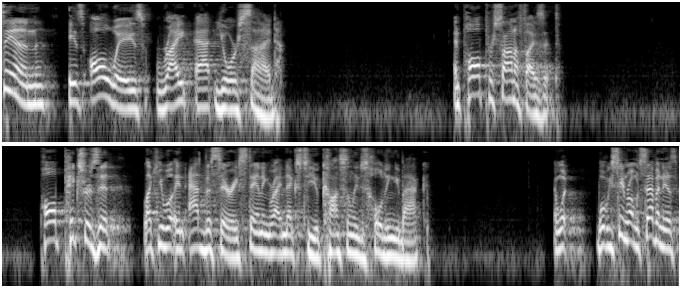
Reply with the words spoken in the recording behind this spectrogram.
sin is always right at your side. And Paul personifies it. Paul pictures it like you will an adversary standing right next to you, constantly just holding you back. And what, what we see in Romans 7 is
